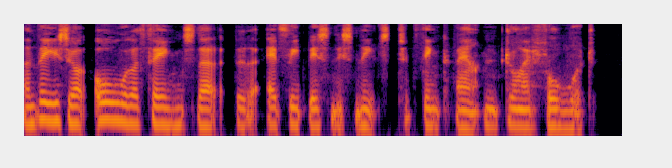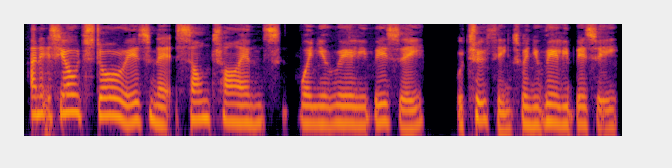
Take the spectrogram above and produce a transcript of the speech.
And these are all the things that, that every business needs to think about and drive forward. And it's the old story, isn't it? Sometimes when you're really busy, well, two things. When you're really busy,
